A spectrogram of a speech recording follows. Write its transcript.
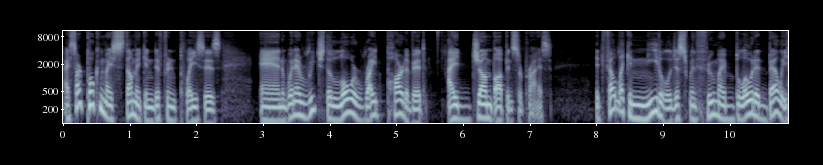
I start poking my stomach in different places, and when I reach the lower right part of it, I jump up in surprise. It felt like a needle just went through my bloated belly,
